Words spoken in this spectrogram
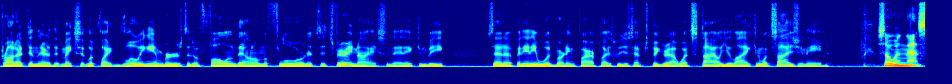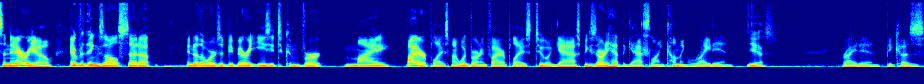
product in there that makes it look like glowing embers that have fallen down on the floor, and it's it's very nice, and, and it can be set up in any wood burning fireplace. We just have to figure out what style you like and what size you need. So in that scenario, everything's all set up. In other words, it'd be very easy to convert my fireplace, my wood burning fireplace, to a gas because I already have the gas line coming right in, Yes. right in. Because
